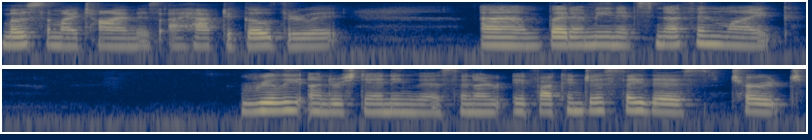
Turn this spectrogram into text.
most of my time is I have to go through it. Um, but I mean it's nothing like really understanding this. And I, if I can just say this church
